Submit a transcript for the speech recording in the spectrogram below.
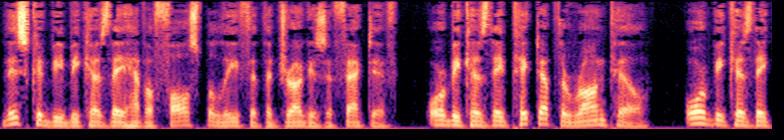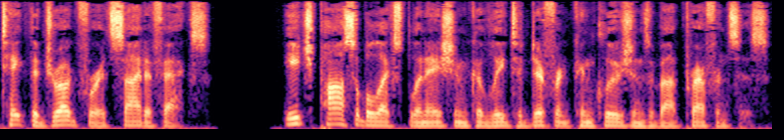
This could be because they have a false belief that the drug is effective, or because they picked up the wrong pill, or because they take the drug for its side effects. Each possible explanation could lead to different conclusions about preferences.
